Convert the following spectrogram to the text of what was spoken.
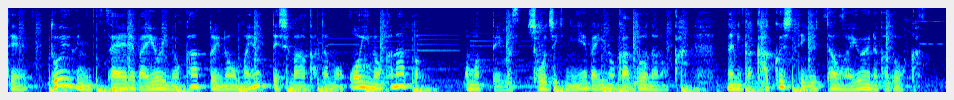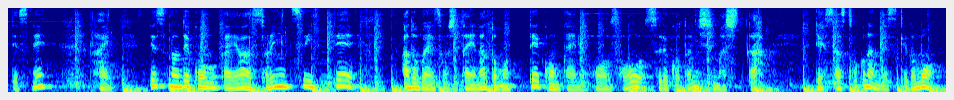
でどういうふうに伝えればよいのかというのを迷ってしまう方も多いのかなと思っています。正直に言えばいいのかどうなのか。何か隠して言った方が良いのかどうか。ですね。はい。ですので今回はそれについてアドバイスをしたいなと思って今回の放送をすることにしました。で早速なんですけども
